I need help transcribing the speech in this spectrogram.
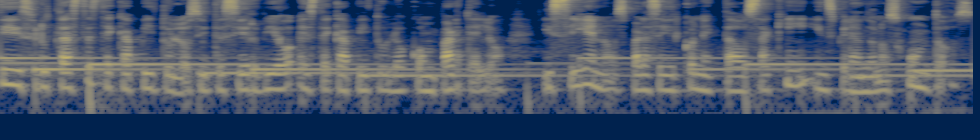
Si disfrutaste este capítulo, si te sirvió este capítulo, compártelo y síguenos para seguir conectados aquí, inspirándonos juntos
